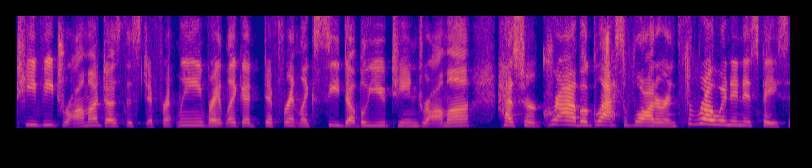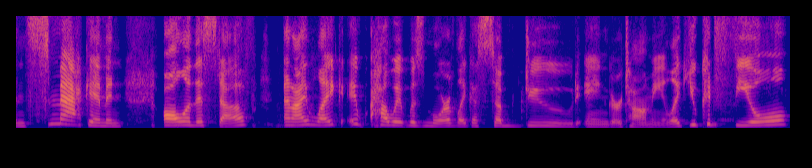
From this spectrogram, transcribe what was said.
TV drama does this differently, right? Like a different like CW teen drama has her grab a glass of water and throw it in his face and smack him and all of this stuff. And I like it how it was more of like a subdued anger, Tommy. Like you could feel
